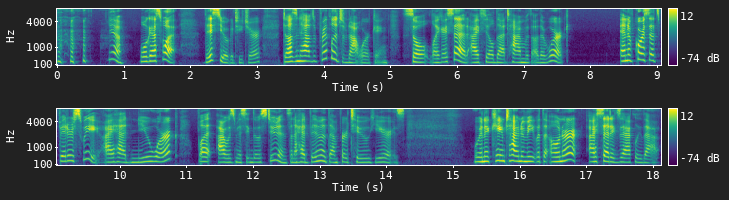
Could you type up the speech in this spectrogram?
yeah. Well, guess what? This yoga teacher doesn't have the privilege of not working. So, like I said, I filled that time with other work. And of course, that's bittersweet. I had new work, but I was missing those students and I had been with them for two years. When it came time to meet with the owner, I said exactly that.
